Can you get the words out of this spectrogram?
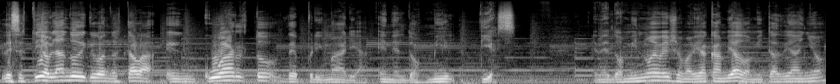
Les estoy hablando de que cuando estaba en cuarto de primaria, en el 2010. En el 2009 yo me había cambiado a mitad de año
